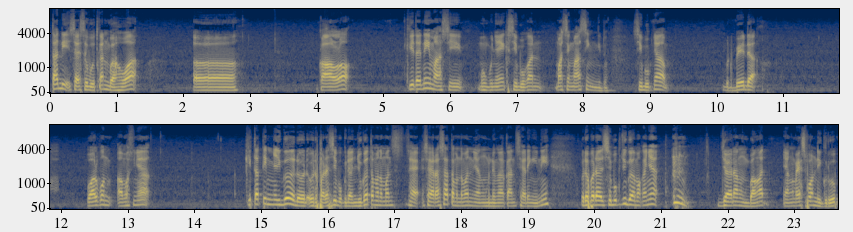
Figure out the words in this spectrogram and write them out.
Tadi saya sebutkan bahwa uh, kalau kita ini masih mempunyai kesibukan masing-masing gitu, sibuknya berbeda. Walaupun uh, maksudnya kita timnya juga udah, udah pada sibuk. Dan juga teman-teman saya, saya rasa teman-teman yang mendengarkan sharing ini udah pada sibuk juga. Makanya jarang banget yang respon di grup.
